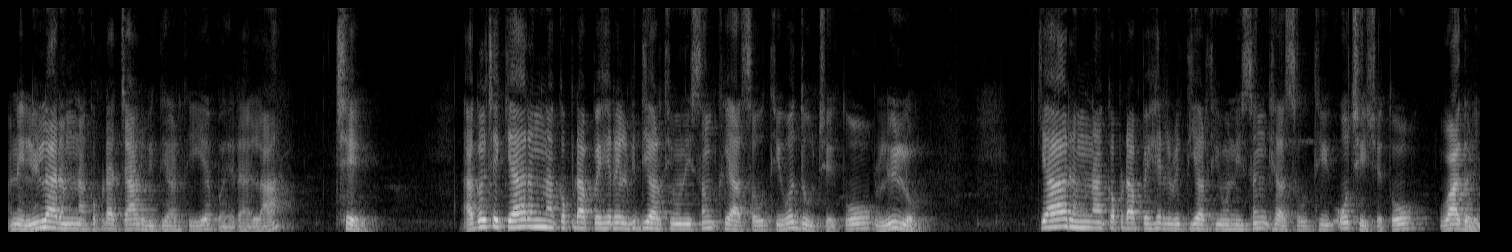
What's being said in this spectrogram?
અને લીલા રંગના કપડાં ચાર વિદ્યાર્થીએ પહેરેલા છે. આગળ છે, કયા રંગના કપડાં પહેરેલ વિદ્યાર્થીઓની સંખ્યા સૌથી વધુ છે? તો લીલો. કયા રંગના કપડાં પહેરેલ વિદ્યાર્થીઓની સંખ્યા સૌથી ઓછી છે? તો વાદળી.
